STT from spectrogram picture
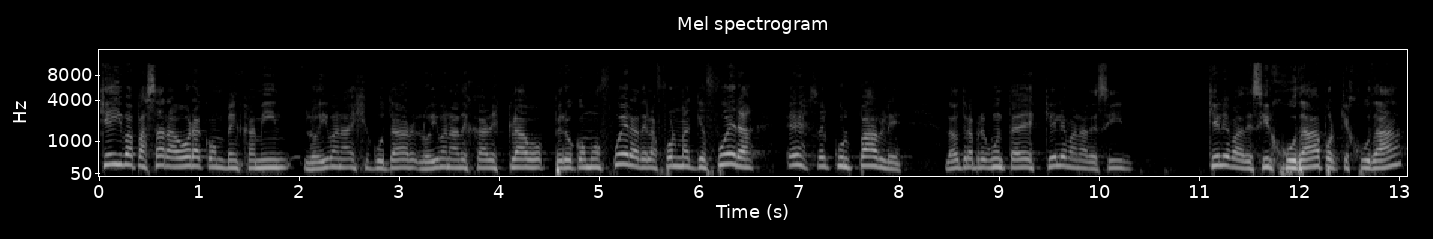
qué iba a pasar ahora con Benjamín? Lo iban a ejecutar, lo iban a dejar esclavo, pero como fuera, de la forma que fuera, es el culpable. La otra pregunta es, ¿qué le van a decir ¿Qué le va a decir Judá? Porque Judá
